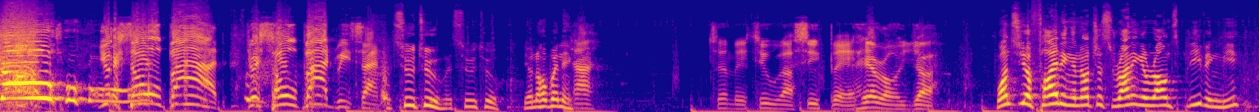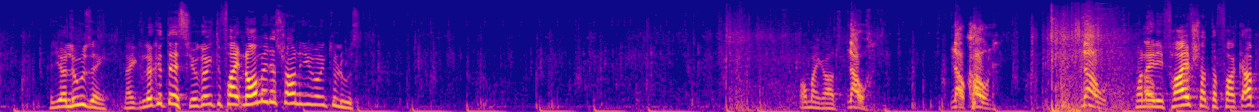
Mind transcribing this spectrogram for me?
No! You're so bad! You're so bad, Rezon! It's 2-2. It's 2-2. You're not winning. Ah. To me to a superhero, yeah. Once you're fighting and not just running around spleeving me, You're losing. Like, look at this. You're going to fight normal this round and you're going to lose. Oh my god. No. No, cone. No. 185, shut the fuck up.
